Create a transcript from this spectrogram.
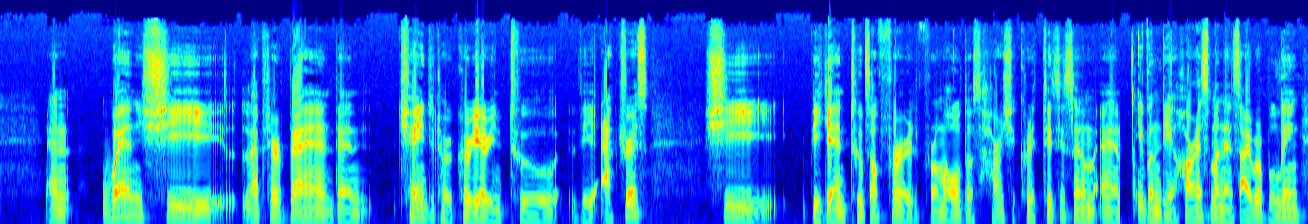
and when she left her band and changed her career into the actress, she began to suffer from all those harsh criticism and even the harassment and cyberbullying.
